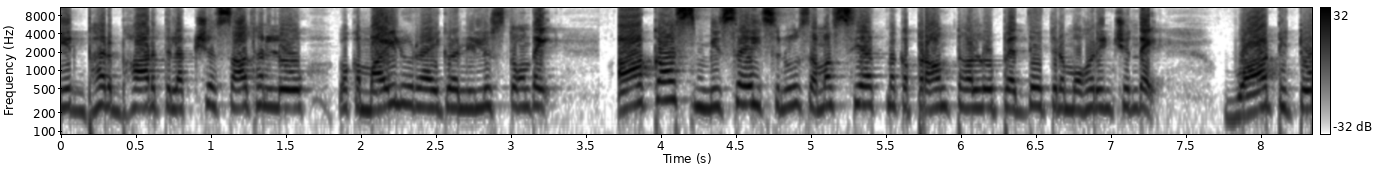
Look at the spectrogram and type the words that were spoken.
నిర్భర్ భారత్ లక్ష్య సాధనలో ఒక మైలురాయిగా నిలుస్తోంది. ఆకాశ్ మిసైల్స్ను సమస్యాత్మక ప్రాంతాల్లో పెద్ద ఎత్తున మోహరించింది. వాటితో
